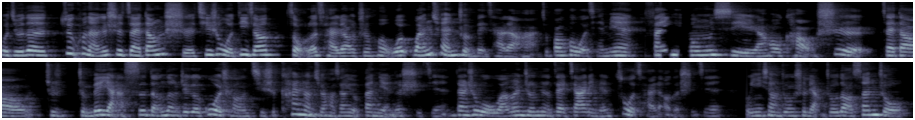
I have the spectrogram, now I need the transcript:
我觉得最困难的是在当时，其实我递交走了材料之后，我完全准备材料哈，就包括我前面翻译东西，然后考试，再到就是准备雅思等等这个过程，其实看上去好像有半年的时间，但是我完完整整在家里面做材料的时间，我印象中是两周到三周，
